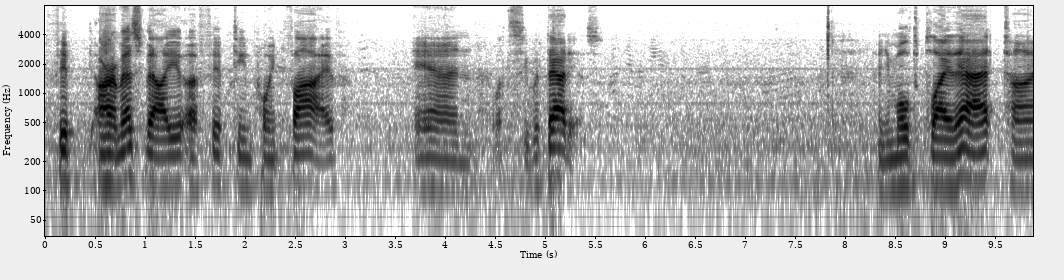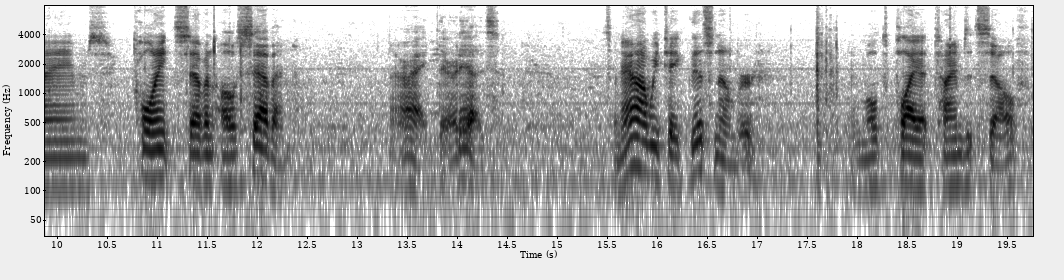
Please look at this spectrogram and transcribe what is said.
50, RMS value of 15.5, and let's see what that is. And you multiply that times 0.707. Alright, there it is. So now we take this number multiply it times itself.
